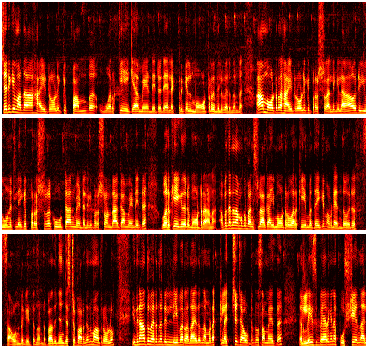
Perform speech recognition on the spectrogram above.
ശരിക്കും അത് ആ ഹൈഡ്രോളിക് പമ്പ് വർക്ക് ചെയ്യിക്കാൻ വേണ്ടിയിട്ട് ഒരു ഇലക്ട്രിക്കൽ മോട്ടർ ഇതിൽ വരുന്നുണ്ട്. ആ മോട്ടർ ഹൈഡ്രോളിക് പ്രഷർ അല്ലെങ്കിൽ ആ ഒരു യൂണിറ്റിലേക്ക് പ്രഷർ കൂട്ടാൻ വേണ്ടി അല്ലെങ്കിൽ പ്രഷർ ഉണ്ടാക്കാൻ വേണ്ടിയിട്ട് വർക്ക് ചെയ്യുന്ന ഒരു മോട്ടറാണ് അപ്പോൾ തന്നെ നമുക്ക് മനസ്സിലാക്കാം ഈ മോട്ടർ വർക്ക് ചെയ്യുമ്പോഴത്തേക്കും അവിടെ എന്തോ ഒരു സൗണ്ട് കിട്ടുന്നുണ്ട്. അപ്പോൾ അത് ഞാൻ ജസ്റ്റ് പറഞ്ഞത് മാത്രമേ ഉള്ളൂ. ഇതിനകത്ത് വരുന്നൊരു ലിവർ അതായത് നമ്മുടെ ക്ലച്ച് ചവിട്ടുന്ന സമയത്ത് റിലീസ് ബെയറിങ്ങിനെ പുഷ് ചെയ്യുന്ന ആ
